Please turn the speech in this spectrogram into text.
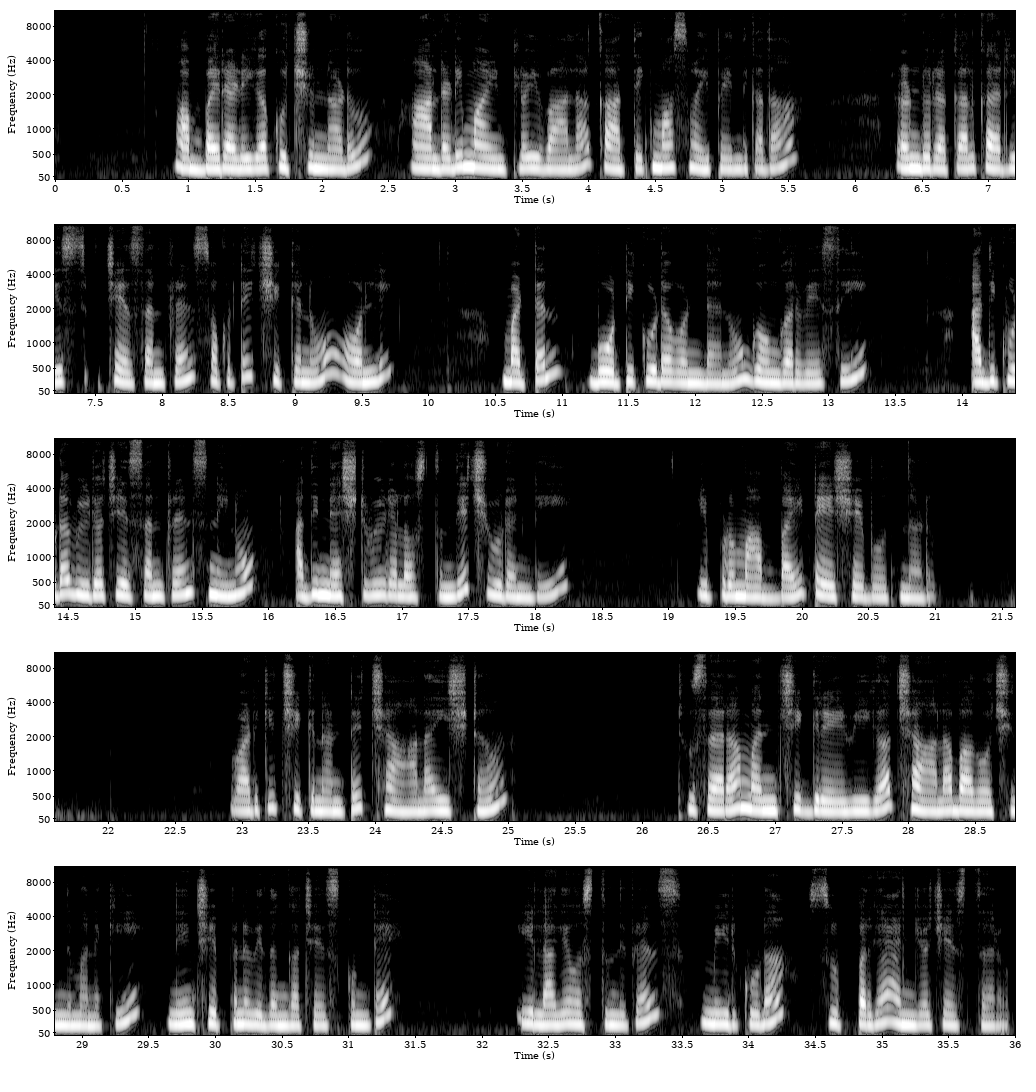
మా అబ్బాయి రెడీగా కూర్చున్నాడు. ఆల్రెడీ మా ఇంట్లో ఇవాళ కార్తీక మాసం అయిపోయింది కదా. రెండు రకాల కర్రీస్ చేశాను ఫ్రెండ్స్. ఒకటి చికెను ఓన్లీ మటన్. బోటి కూడా వండాను గోంగూర వేసి. అది కూడా వీడియో చేశాను ఫ్రెండ్స్ నేను. అది నెక్స్ట్ వీడియోలో వస్తుంది చూడండి. ఇప్పుడు మా అబ్బాయి టేస్ట్ చేయబోతున్నాడు. వాడికి చికెన్ అంటే చాలా ఇష్టం. చూసారా? మంచి గ్రేవీగా చాలా బాగా వచ్చింది మనకి. నేను చెప్పిన విధంగా చేసుకుంటే ఇలాగే వస్తుంది ఫ్రెండ్స్. మీరు కూడా సూపర్గా ఎంజాయ్ చేస్తారు.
